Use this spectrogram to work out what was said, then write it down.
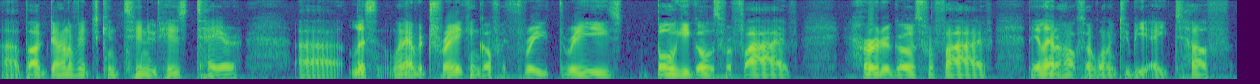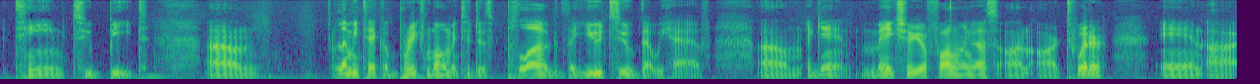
Uh, Bogdanovich continued his tear. Uh, listen, whenever Trey can go for three threes, Bogey goes for five, Herder goes for five, the Atlanta Hawks are going to be a tough team to beat. Um, let me take a brief moment to just plug the YouTube that we have. Um, again, make sure you're following us on our Twitter and uh,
